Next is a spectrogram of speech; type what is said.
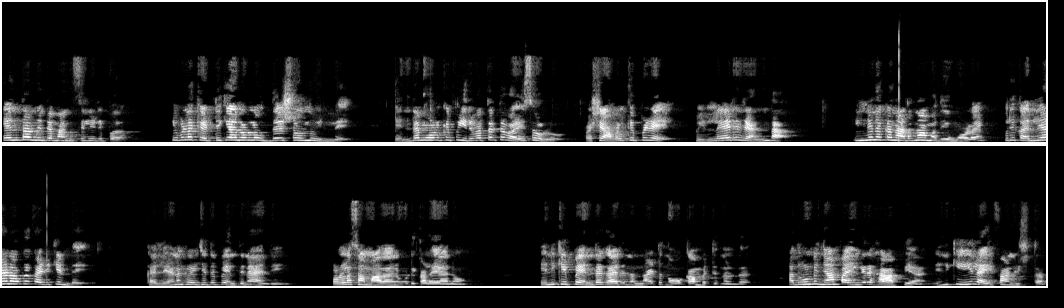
എന്താ നിന്റെ മനസ്സിലിരിപ്പ്? ഇവളെ കെട്ടിക്കാനുള്ള ഉദ്ദേശമൊന്നും ഇല്ലേ? എന്റെ മോൾക്ക് ഇപ്പൊ ഇരുപത്തെട്ട് വയസ്സുള്ളൂ. പക്ഷെ അവൾക്കിപ്പോഴേ പിള്ളേര് രണ്ടാ. ഇങ്ങനൊക്കെ നടന്നാ മതിയോ മോളെ? ഒരു കല്യാണമൊക്കെ കഴിക്കണ്ടേ? കല്യാണം കഴിച്ചിട്ട് ഇപ്പൊ എന്തിനാ ആന്റി? ഉള്ള സമാധാനം കൂടി കളയാനോ? എനിക്കിപ്പൊ എന്റെ കാര്യം നന്നായിട്ട് നോക്കാൻ പറ്റുന്നുണ്ട്. അതുകൊണ്ട് ഞാൻ ഭയങ്കര ഹാപ്പിയാ. എനിക്ക് ഈ ലൈഫാണ് ഇഷ്ടം.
